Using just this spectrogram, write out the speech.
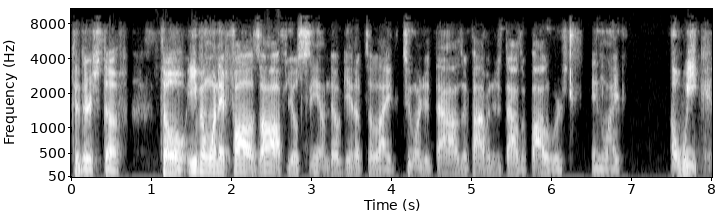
to their stuff. So even when it falls off, you'll see them, they'll get up to like 200,000, 500,000 followers in like a week,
